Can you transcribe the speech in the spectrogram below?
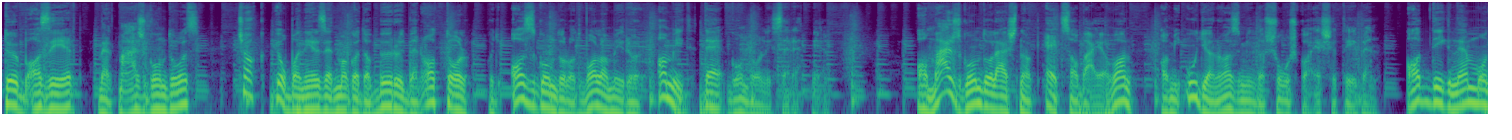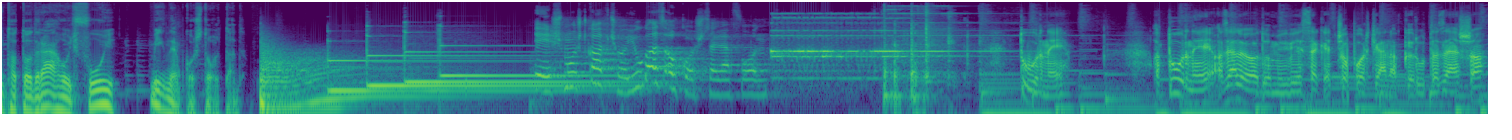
több azért, mert más gondolsz, csak jobban érzed magad a bőrödben attól, hogy azt gondolod valamiről, amit te gondolni szeretnél. A más gondolásnak egy szabálya van, ami ugyanaz, mint a sóska esetében. Addig nem mondhatod rá, hogy fúj, míg nem kóstoltad. És most kapcsoljuk az okostelefon. Turné. A turné az előadó művészek egy csoportjának körutazása,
